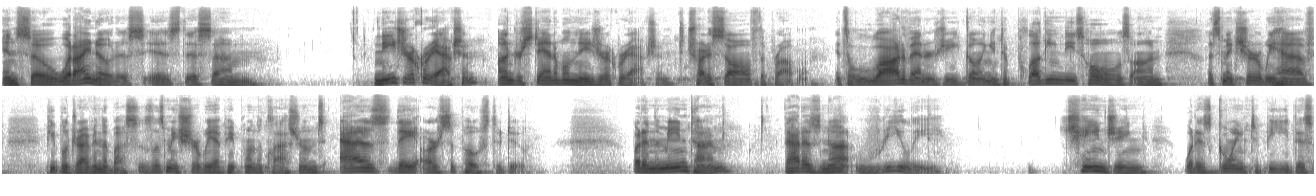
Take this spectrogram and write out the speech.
And so what I notice is this. Um, knee jerk reaction, understandable knee jerk reaction to try to solve the problem. It's a lot of energy going into plugging these holes on let's make sure we have people driving the buses, let's make sure we have people in the classrooms as they are supposed to do. But in the meantime, that is not really changing what is going to be this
